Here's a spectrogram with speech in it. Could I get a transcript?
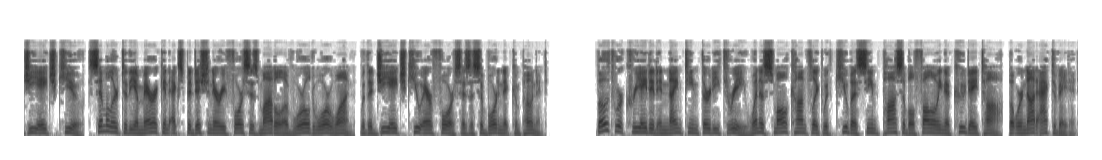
GHQ, similar to the American Expeditionary Forces model of World War I, with a GHQ Air Force as a subordinate component. Both were created in 1933 when a small conflict with Cuba seemed possible following a coup d'état, but were not activated.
